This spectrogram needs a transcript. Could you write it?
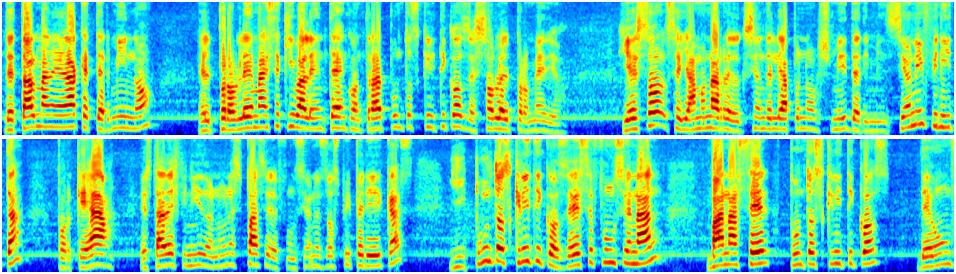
de tal manera que termino el problema es equivalente a encontrar puntos críticos de solo el promedio. Y eso se llama una reducción de Lyapunov-Schmidt de dimensión infinita, porque A está definido en un espacio de funciones dos pi periódicas y puntos críticos de ese funcional van a ser puntos críticos de, un,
